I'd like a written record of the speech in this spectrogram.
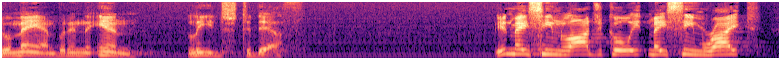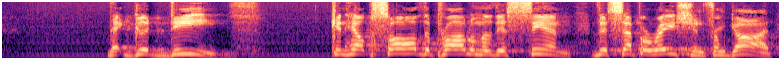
to a man, but in the end leads to death. It may seem logical, it may seem right, that good deeds can help solve the problem of this sin, this separation from God.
